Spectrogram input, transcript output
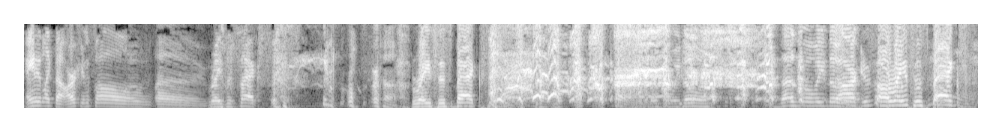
they, ain't it like the Arkansas? Uh, Razor Sacks. Racist backs. That's what we doing. That's what we doing. Arkansas racist backs.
